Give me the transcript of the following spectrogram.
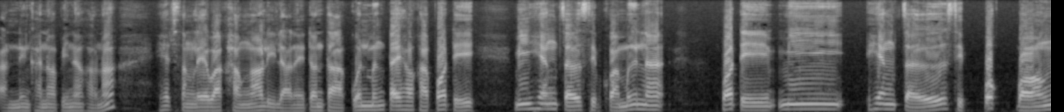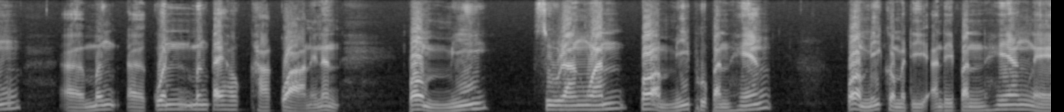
อันหนึงค่ะเนาะพี่น้องเขาเนาะเฮ็ดสังเลว่าข่าวเงาหลีล่ะในตอนตากวนเมืองใต้เฮาค่ะปอติมีเฮียงเจอ10กว่ามื้อนะปอติมีเฮียงเจอ10ปกป้องเอ่อเมืองเอ่อกวนเมืองใต้เฮาคากว่าในนั้น ป้อมมีสุรางวัลป้อมมีผู้ปันแฮงป้อมมีคอมดีอันที่ปันแฮงเนี่ย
